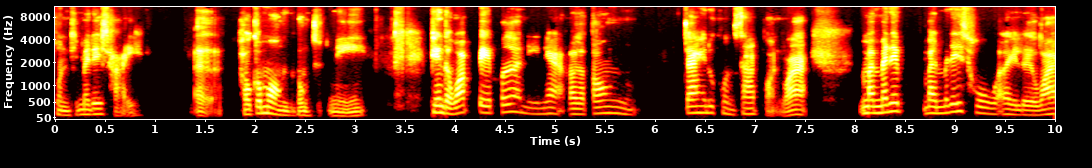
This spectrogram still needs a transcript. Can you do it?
คนที่ไม่ได้ใช้ เออเขาก็มองอยู่ตรงจุดนี้ เพียงแต่ว่าเปเปอร์นี้เนี่ยเราจะต้องแจ้งให้ทุกคนทราบก่อนว่า มันไม่ได้มันไม่ได้โชว์อะไรเลยว่า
